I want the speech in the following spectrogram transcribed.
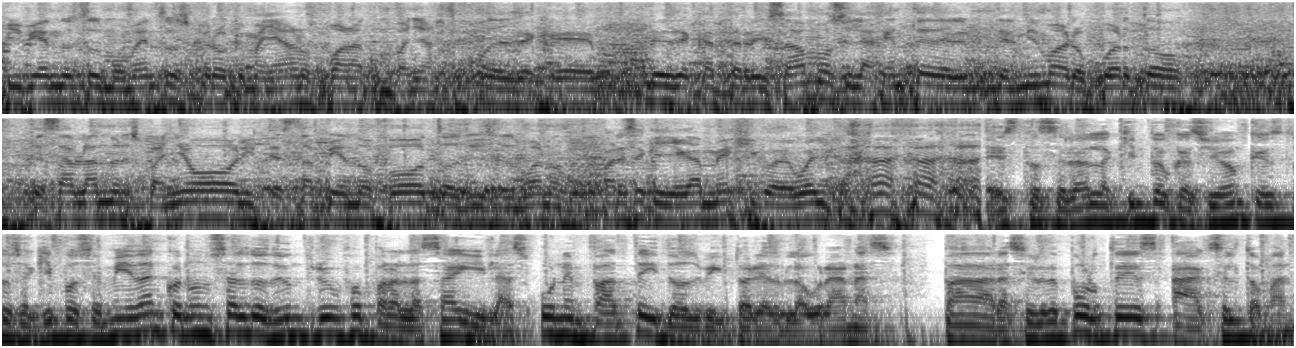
viviendo estos momentos. Espero que mañana nos puedan acompañar. Desde que, desde que aterrizamos y la gente del, del mismo aeropuerto te está hablando en español y te está pidiendo fotos, dices, bueno, parece que llega a México de vuelta. Esta será la quinta ocasión que estos equipos se midan con un saldo de un triunfo para las Águilas, un empate y dos victorias blaugranas. Para Sir Deportes, Axel Tomán.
